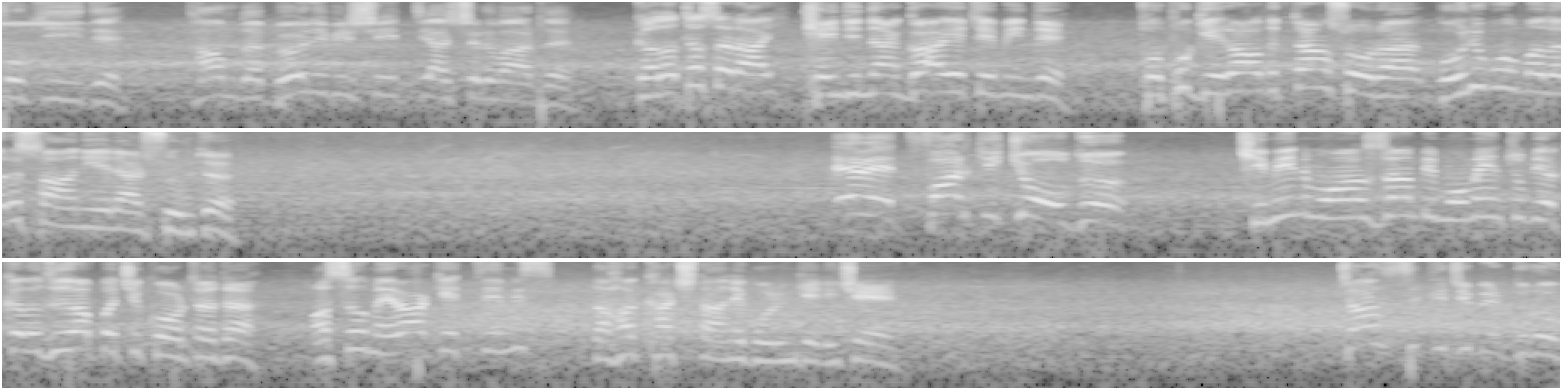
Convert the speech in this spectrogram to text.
Çok iyiydi. Tam da böyle bir şeye ihtiyaçları vardı. Galatasaray kendinden gayet emindi. Topu geri aldıktan sonra golü bulmaları saniyeler sürdü. Evet fark iki oldu. Kimin muazzam bir momentum yakaladığı apaçık ortada. Asıl merak ettiğimiz daha kaç tane golün geleceği. Can sıkıcı bir durum.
